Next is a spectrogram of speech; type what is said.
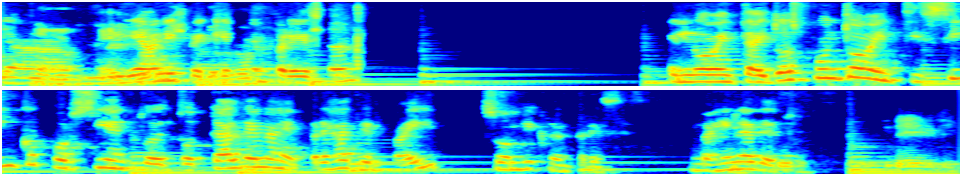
la mediana y pequeña empresa, el 92.25% del total de las empresas del país son microempresas. Imagínate tú. Increíble.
